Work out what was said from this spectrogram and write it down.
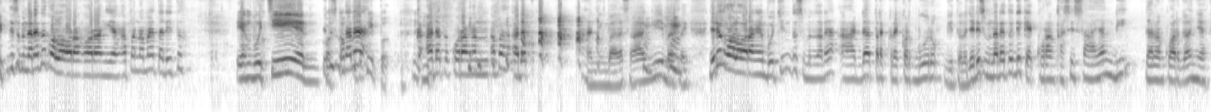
Dia sebenarnya tuh kalau orang-orang yang apa namanya tadi tuh Yang bucin. itu sebenarnya ke- ada kekurangan apa? Ada anjing balas lagi balas lagi. Jadi kalau orang yang bucin tuh sebenarnya ada track record buruk gitu loh. Jadi sebenarnya tuh dia kayak kurang kasih sayang di dalam keluarganya.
